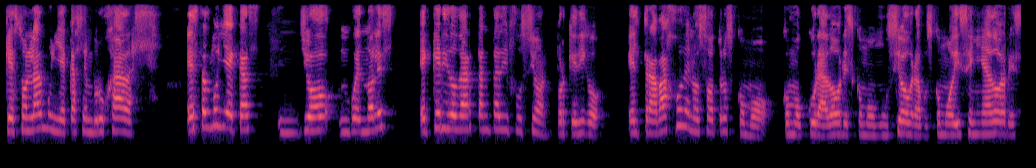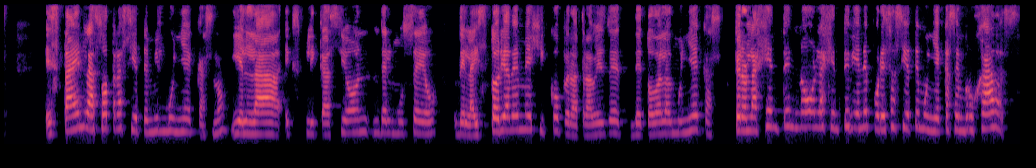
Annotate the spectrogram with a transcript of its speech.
que son las muñecas embrujadas. Estas muñecas, yo pues no les he querido dar tanta difusión porque digo, el trabajo de nosotros como, como curadores, como museógrafos, como diseñadores, está en las otras 7000 muñecas, ¿no? Y en la explicación del museo de la historia de México, pero a través de, de, todas las muñecas. Pero la gente no, la gente viene por esas siete muñecas embrujadas.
